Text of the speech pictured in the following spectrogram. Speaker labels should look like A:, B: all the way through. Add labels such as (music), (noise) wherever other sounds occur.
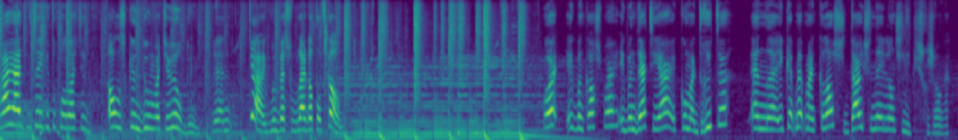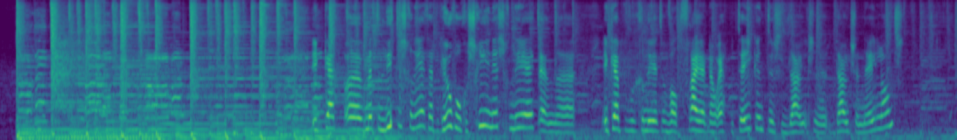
A: vrijheid betekent toch wel dat je alles kunt doen wat je wilt doen. En ja, ik ben best wel blij dat dat kan. Hoi, ik ben Casper. Ik ben 13 jaar. Ik kom uit Druten. En uh, ik heb met mijn klas Duitse en Nederlandse liedjes gezongen. Ik heb uh, met de liedjes geleerd, heb ik heel veel geschiedenis geleerd. En uh, ik heb geleerd wat vrijheid nou echt betekent tussen Duits, Duits en Nederlands.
